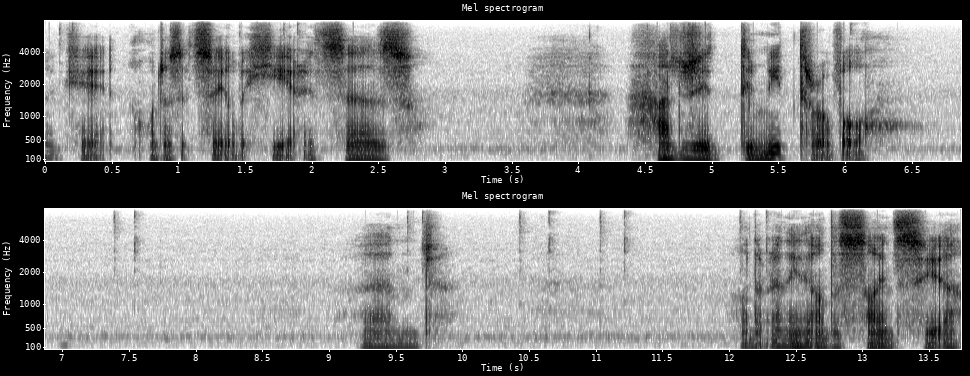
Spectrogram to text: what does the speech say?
Okay, what does it say over here? It says Haji Dimitrovo. And are there any other signs here?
